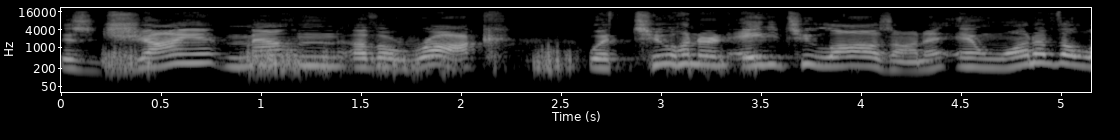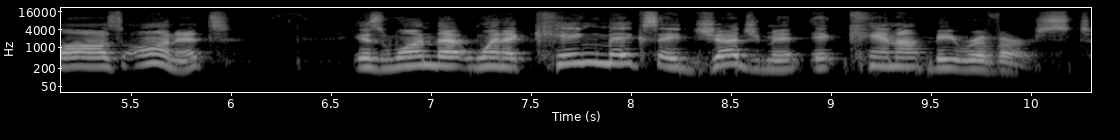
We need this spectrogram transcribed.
this giant mountain of a rock with 282 laws on it. And one of the laws on it is one that when a king makes a judgment, it cannot be reversed.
